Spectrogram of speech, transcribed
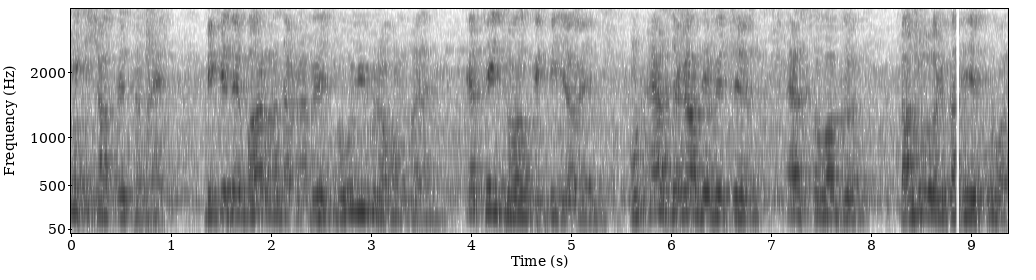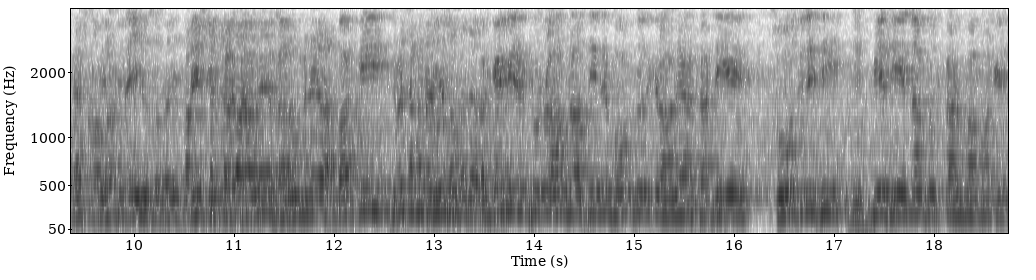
ਇੱਕ ਛੱਤ ਦੇ ਥੱਲੇ ਵੀ ਕਿਤੇ ਬਾਹਰ ਨਾ ਜਾਣਾ ਪਏ ਜੋ ਵੀ ਪ੍ਰੋਬਲਮ ਹੈ ਇੱਥੇ ਹੀ ਸੋਲਵ ਕੀਤੀ ਜਾਵੇ ਹੁਣ ਇਸ ਜਗ੍ਹਾ ਦੇ ਵਿੱਚ ਇਸ ਤੋਂ ਵੱਧ ਸਾਨੂੰ ਲੱਗਦਾ ਸੀ ਇਸ ਤੋਂ ਵੱਧ ਨਹੀਂ ਹੋ ਸਕਦਾ। ਬਾਕੀ ਸੰਗਤ ਦਾ ਜਿਵੇਂ ਮਿਲੇਗਾ। ਬਾਕੀ ਜਿਵੇਂ ਸੰਗਤ ਦਾ। ਅੱਗੇ ਵੀ ਗੁਰੂ ਰਾਮਦਾਸ ਜੀ ਨੇ ਬਹੁਤ ਕੁਝ ਕਰਾ ਲਿਆ ਸਾਡੀ ਇਹ ਸੋਚ ਨਹੀਂ ਸੀ। ਵੀ ਅਸੀਂ ਇੰਨਾ ਕੁਝ ਕਰ ਪਾਵਾਂਗੇ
